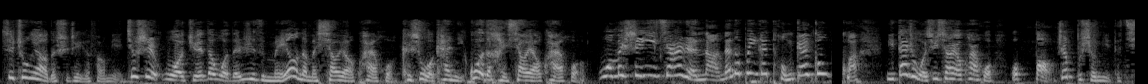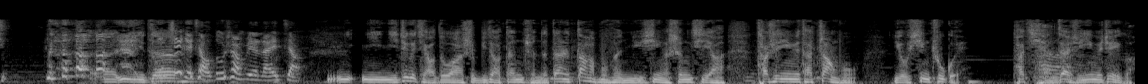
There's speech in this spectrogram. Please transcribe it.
最重要的是这个方面，就是我觉得我的日子没有那么逍遥快活，可是我看你过得很逍遥快活。我们是一家人呐，难道不应该同甘共苦吗？你带着我去逍遥快活，我保证不生你的气。呃，你的 从这个角度上面来讲，你你你这个角度啊是比较单纯的，但是大部分女性生气啊，她是因为她丈夫有性出轨，她潜在是因为这个。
